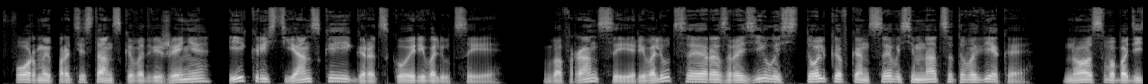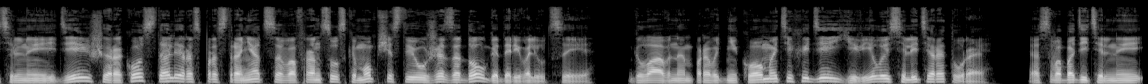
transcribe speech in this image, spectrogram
в формы протестантского движения и крестьянской городской революции. Во Франции революция разразилась только в конце XVIII века, но освободительные идеи широко стали распространяться во французском обществе уже задолго до революции. Главным проводником этих идей явилась литература. Освободительные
